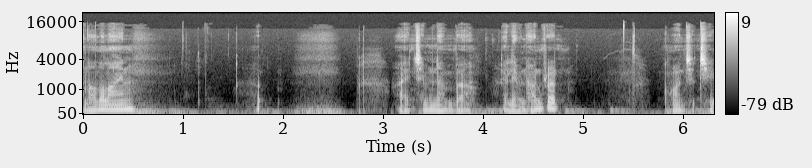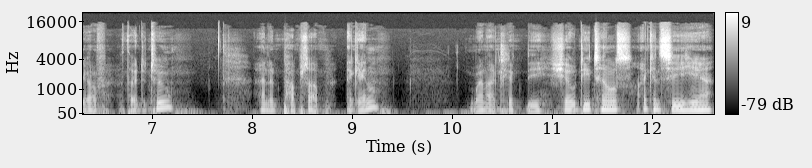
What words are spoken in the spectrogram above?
another line. Item number 1100 quantity of 32 and it pops up again. When I click the show details, I can see here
